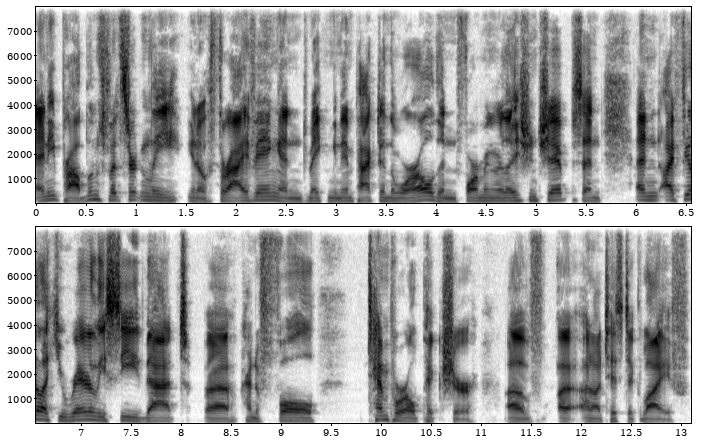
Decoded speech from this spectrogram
any problems, but certainly, you know, thriving and making an impact in the world and forming relationships. And and I feel like you rarely see that uh, kind of full temporal picture of uh, an autistic life.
